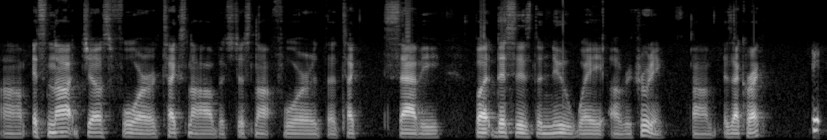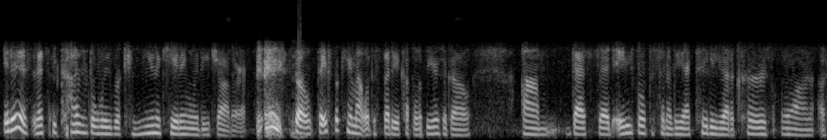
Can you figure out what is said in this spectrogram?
um, it's not just for tech snob. It's just not for the tech savvy, but this is the new way of recruiting. Um, is that correct? It, it is, and it's because of the way we're communicating with each other. so Facebook came out with a study a couple of years ago um, that said 84% of the activity that occurs on a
